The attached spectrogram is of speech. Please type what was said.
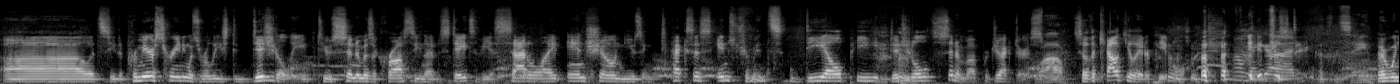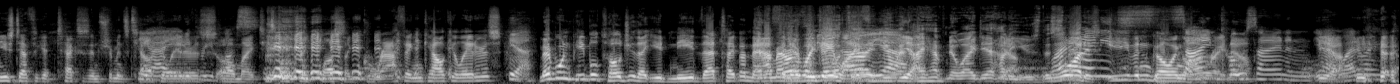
Uh, let's see. The premiere screening was released digitally to cinemas across the United States via satellite and shown using Texas Instruments DLP digital cinema projectors. Wow. So the calculator people. Oh my Interesting. god. that's insane. Remember when you used to have to get Texas Instruments TI-83 calculators? Oh my TI-83 plus, like graphing calculators. Yeah. Remember when people told you that you'd need that type of math in everyday you life? it and you Oh, went, yeah. I have no idea how Yeah. to use this. Why What do I is need even going on sine, right now? cosine, and yeah, Yeah. why do I need Yeah.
